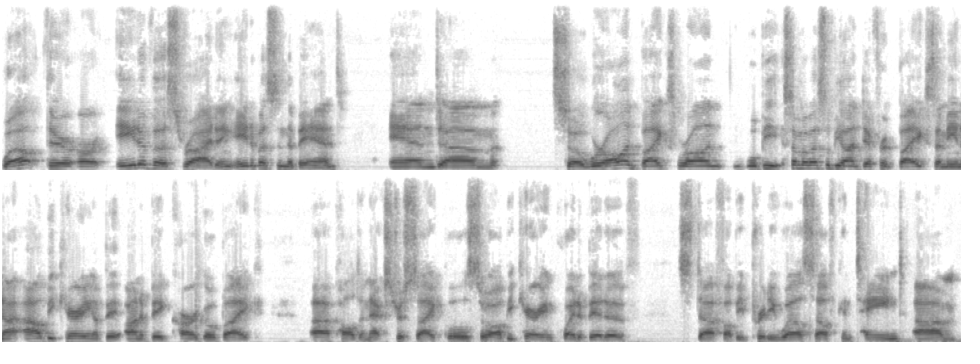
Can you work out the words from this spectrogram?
Well, there are eight of us riding, eight of us in the band, and um, so we're all on bikes. We're on. We'll be. Some of us will be on different bikes. I mean, I, will be carrying a bit on a big cargo bike uh, called an Xtracycle. So I'll be carrying quite a bit of stuff. I'll be pretty well self-contained. Um,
